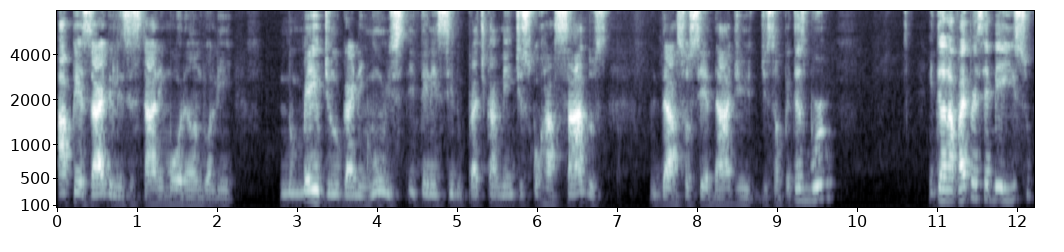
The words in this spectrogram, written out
apesar deles estarem morando ali no meio de lugar nenhum e terem sido praticamente escorraçados da sociedade de São Petersburgo. Então ela vai perceber isso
